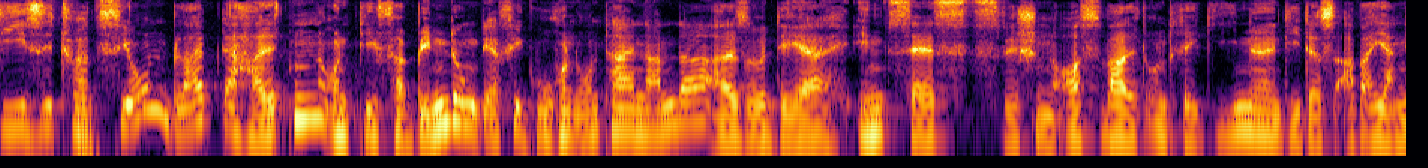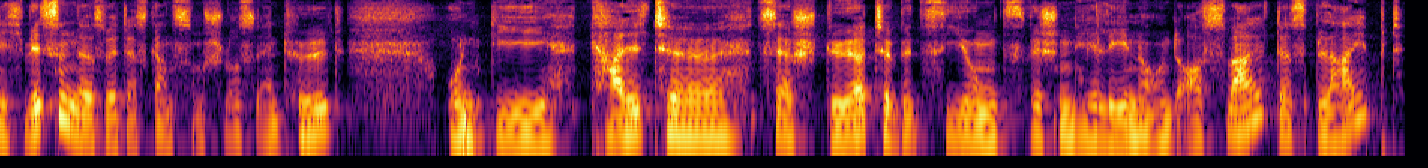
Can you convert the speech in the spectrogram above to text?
Die Situation bleibt erhalten und die Verbindung der Figuren untereinander, also der Inzest zwischen Oswald und Regine, die das aber ja nicht wissen, das wird erst ganz zum Schluss enthüllt, und die kalte, zerstörte Beziehung zwischen Helene und Oswald, das bleibt.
